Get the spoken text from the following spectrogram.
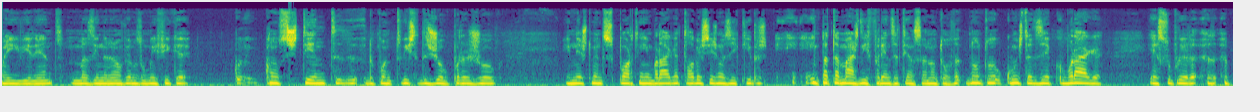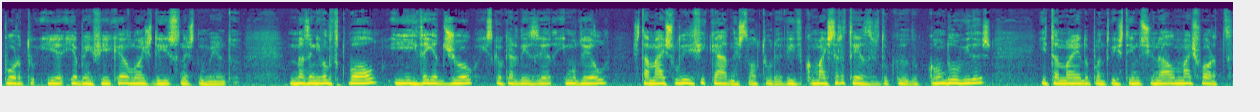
é evidente, mas ainda não vemos um Benfica consistente do ponto de vista de jogo para jogo. E neste momento, Sporting e Braga talvez sejam as equipas em patamares diferentes. Atenção, não estou, não estou com isto a dizer que o Braga é superior a, a Porto e a, e a, Benfica, longe disso neste momento. Mas a nível de futebol e ideia de jogo, isso que eu quero dizer, e modelo, está mais solidificado nesta altura. Vive com mais certezas do que, do que com dúvidas e também, do ponto de vista emocional, mais forte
